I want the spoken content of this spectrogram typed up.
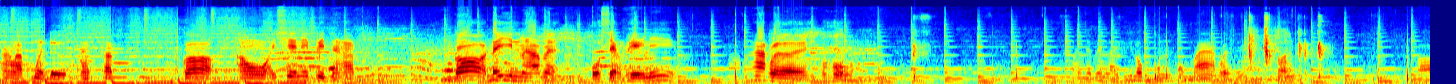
ทางลับเหมือนเดิมนะครับ ก็เอาไอเช่นนี้ปิดนะครับ ก็ได้ยินไหมครับเนี่ยโหเสียงเพลงนี่มากเลยโอ้โหมันจะเป็นอะไรที่รบกวนผมมากเลยตอน ก็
